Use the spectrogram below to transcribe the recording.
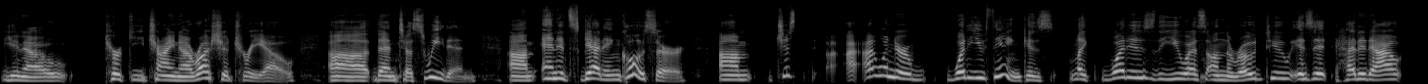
you know, Turkey, China, Russia trio uh, than to Sweden. Um, and it's getting closer. Um, just, I, I wonder, what do you think? Is like, what is the U.S. on the road to? Is it headed out,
